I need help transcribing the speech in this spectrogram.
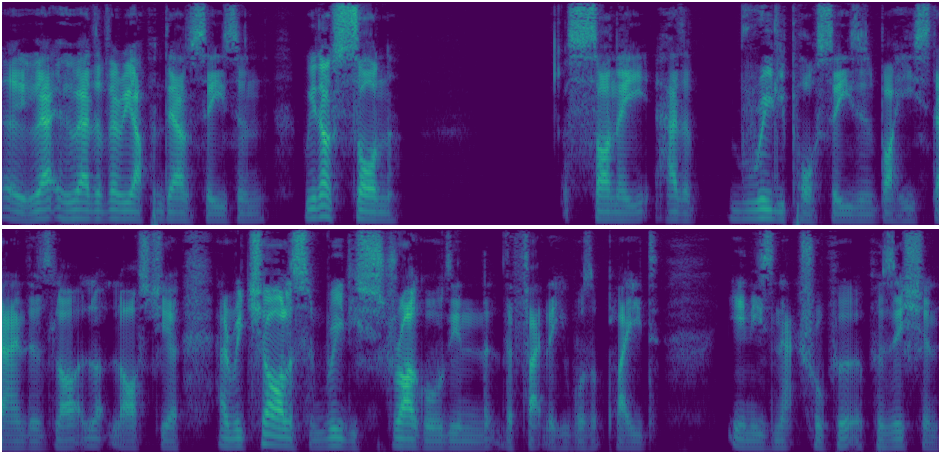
uh, who, had, who had a very up and down season. We know Son, Sonny had a really poor season by his standards last year, and Richarlison really struggled in the fact that he wasn't played in his natural position.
